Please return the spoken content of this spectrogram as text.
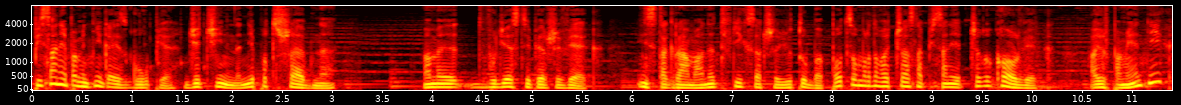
Pisanie pamiętnika jest głupie, dziecinne, niepotrzebne. Mamy XXI wiek, Instagrama, Netflixa czy YouTube'a. Po co marnować czas na pisanie czegokolwiek? A już pamiętnik?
